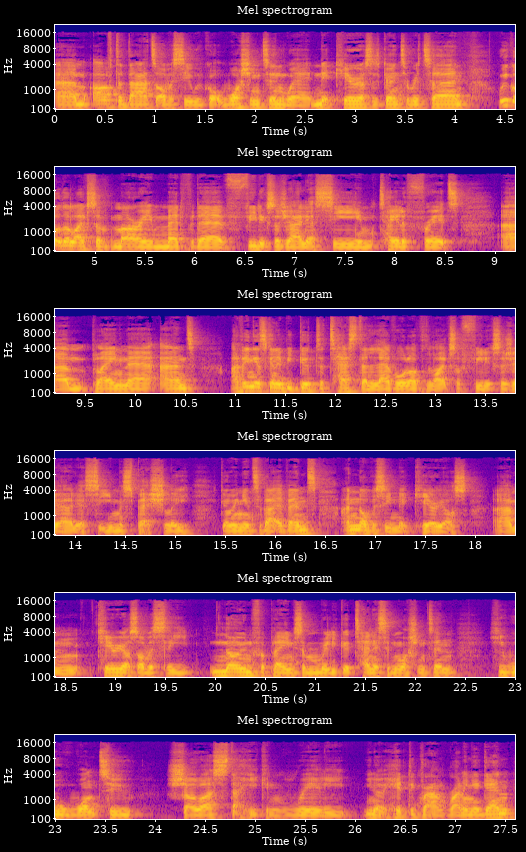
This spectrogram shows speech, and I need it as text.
Um, after that, obviously, we've got Washington, where Nick Kyrgios is going to return. We've got the likes of Murray, Medvedev, Felix Auger-Aliassime, Taylor Fritz um, playing there, and I think it's going to be good to test the level of the likes of Felix Auger-Aliassime, especially going into that event, and obviously Nick Kyrgios. Um, Kyrgios, obviously known for playing some really good tennis in Washington, he will want to show us that he can really, you know, hit the ground running again.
